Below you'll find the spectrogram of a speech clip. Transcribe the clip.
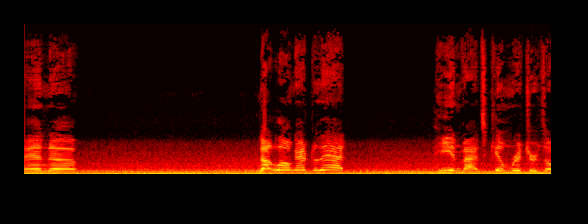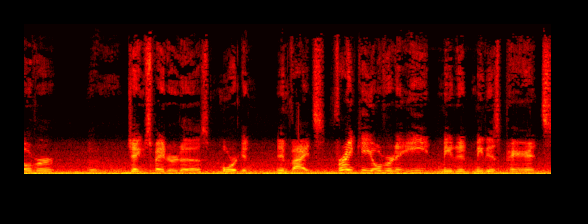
And uh, not long after that, he invites Kim Richards over. Uh, James Spader does. Morgan invites Frankie over to eat, meet meet his parents.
